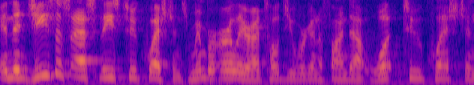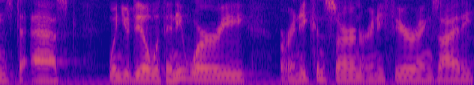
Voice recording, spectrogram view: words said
And then Jesus asked these two questions. Remember earlier, I told you we're going to find out what two questions to ask when you deal with any worry or any concern or any fear or anxiety.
